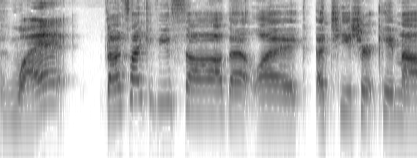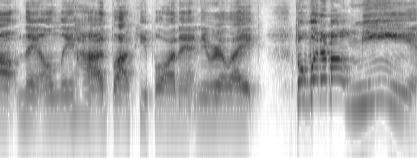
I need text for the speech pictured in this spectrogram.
What? That's like if you saw that like a t-shirt came out and they only had black people on it and you were like, "But what about me?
